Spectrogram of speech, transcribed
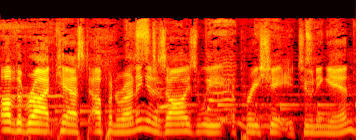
of the broadcast up and running. And as always, we appreciate you tuning in.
